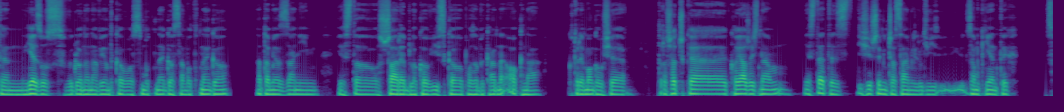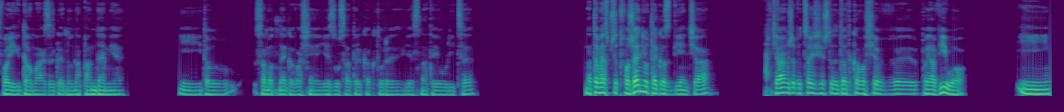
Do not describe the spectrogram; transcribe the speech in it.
ten Jezus wygląda na wyjątkowo smutnego, samotnego, natomiast za nim jest to szare blokowisko, pozamykane okna, które mogą się troszeczkę kojarzyć nam niestety z dzisiejszymi czasami ludzi zamkniętych w swoich domach ze względu na pandemię i to samotnego właśnie Jezusa tylko, który jest na tej ulicy. Natomiast przy tworzeniu tego zdjęcia chciałem, żeby coś jeszcze dodatkowo się pojawiło i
